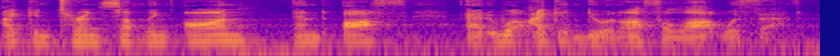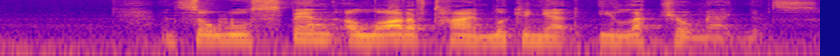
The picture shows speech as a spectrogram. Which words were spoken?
I can turn something on and off at will. I can do an awful lot with that. And so we'll spend a lot of time looking at electromagnets.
